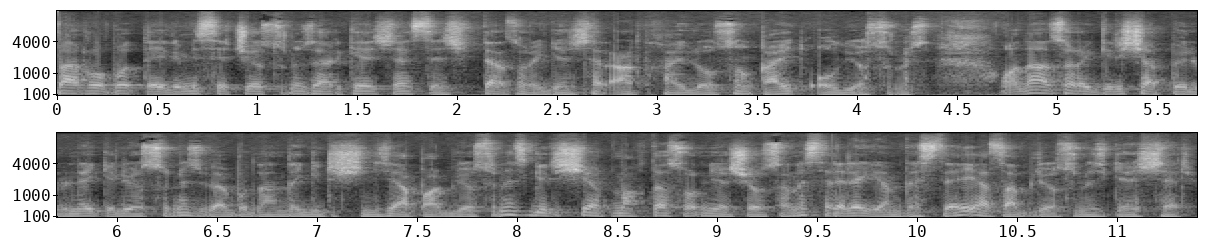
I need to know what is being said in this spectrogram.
Ben robot elimi seçiyorsunuz arkadaşlar. Seçtikten sonra gençler artık hayırlı olsun kayıt oluyorsunuz. Ondan sonra giriş yap bölümüne geliyorsunuz ve buradan da girişinizi yapabiliyorsunuz. Girişi yapmakta sorun yaşıyorsanız Telegram desteği yazabiliyorsunuz gençler.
